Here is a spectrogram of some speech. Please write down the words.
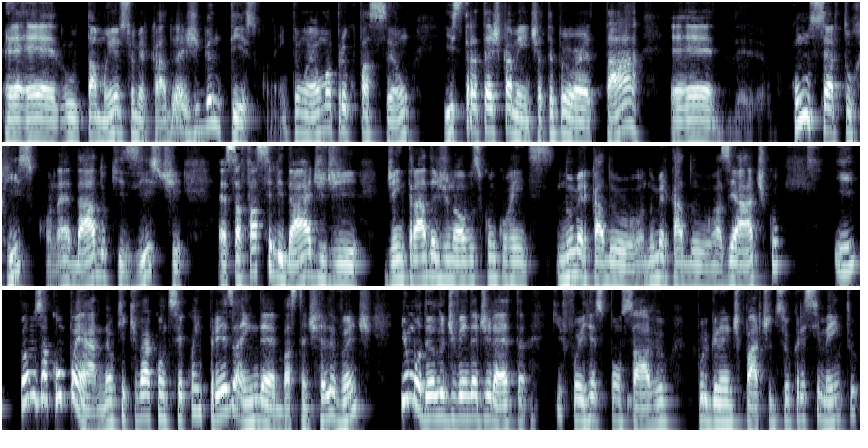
é, é, o tamanho do seu mercado é gigantesco. Né? Então é uma preocupação, estrategicamente a Tupperware está é, com um certo risco, né, dado que existe essa facilidade de, de entrada de novos concorrentes no mercado, no mercado asiático, e vamos acompanhar né, o que, que, vai acontecer com a empresa, ainda é bastante relevante, e o modelo de venda direta, que foi responsável por grande parte do seu crescimento,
